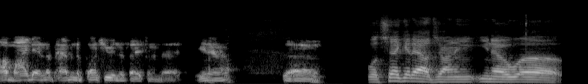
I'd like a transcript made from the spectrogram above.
I might end up having to punch you in the face one day, you know? So. Well, check it out, Johnny. You know, uh,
